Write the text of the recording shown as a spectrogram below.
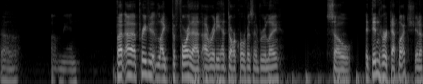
Uh, Oh man. but uh, previous like before that, I already had Dark Corvus and Brule, so it didn't hurt that much, you know.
